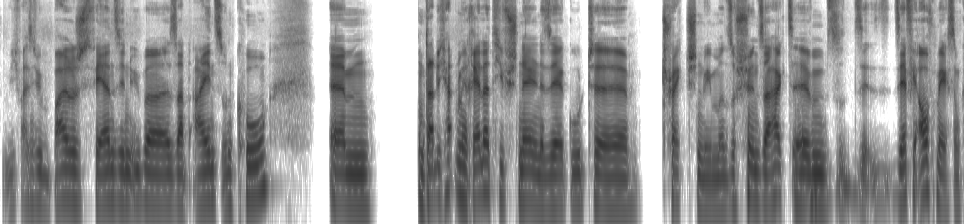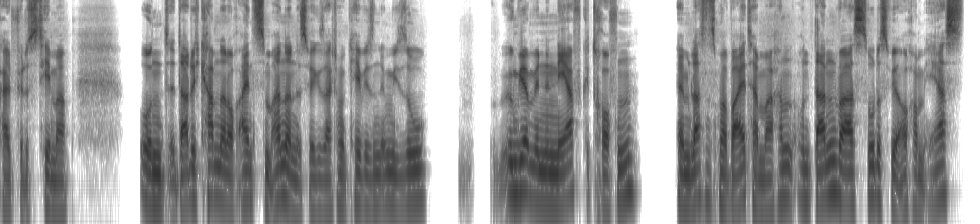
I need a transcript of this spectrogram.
ich weiß nicht, bayerisches Fernsehen über Sat 1 und Co. Ähm, und dadurch hatten wir relativ schnell eine sehr gute Traction, wie man so schön sagt, mhm. ähm, so sehr viel Aufmerksamkeit für das Thema. Und dadurch kam dann auch eins zum anderen, dass wir gesagt haben, okay, wir sind irgendwie so, irgendwie haben wir einen Nerv getroffen, ähm, lass uns mal weitermachen. Und dann war es so, dass wir auch am 1.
